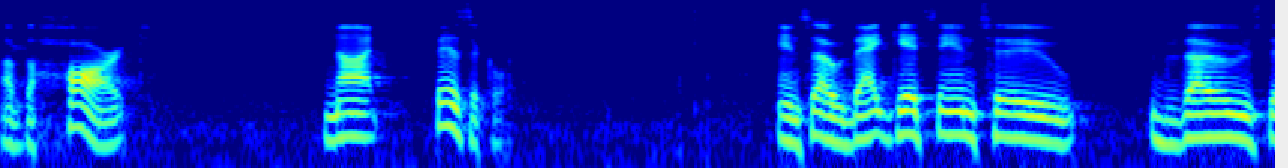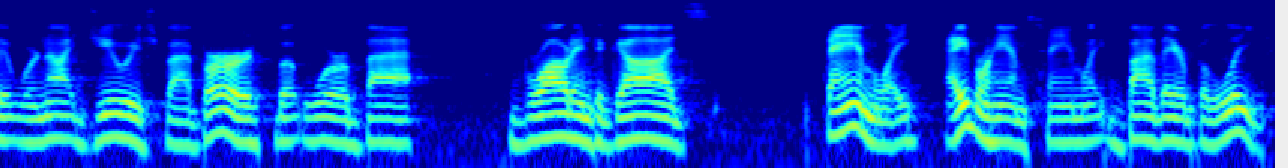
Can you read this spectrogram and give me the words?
of the heart, not physically. And so that gets into those that were not Jewish by birth, but were by brought into God's family, Abraham's family, by their belief,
